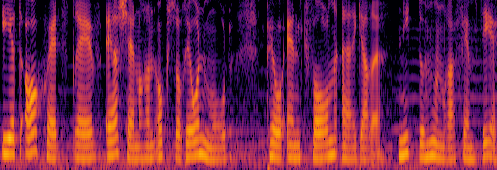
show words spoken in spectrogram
I ett avskedsbrev erkänner han också rånmord på en kvarnägare 1951.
